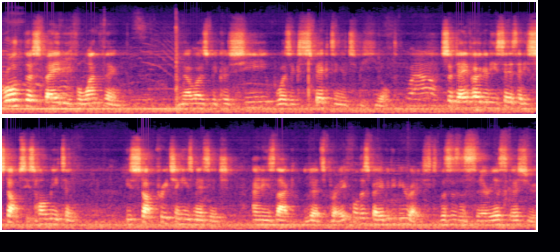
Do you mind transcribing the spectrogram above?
brought this baby for one thing And that was because she was expecting it to be healed. Wow. So Dave Hogan, he says that he stops his whole meeting. He stopped preaching his message and he's like, let's pray for this baby to be raised. This is a serious issue.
